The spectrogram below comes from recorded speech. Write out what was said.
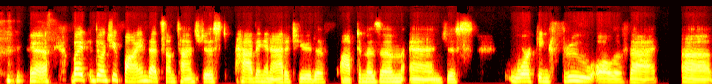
yeah. But don't you find that sometimes just having an attitude of optimism and just working through all of that, uh,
